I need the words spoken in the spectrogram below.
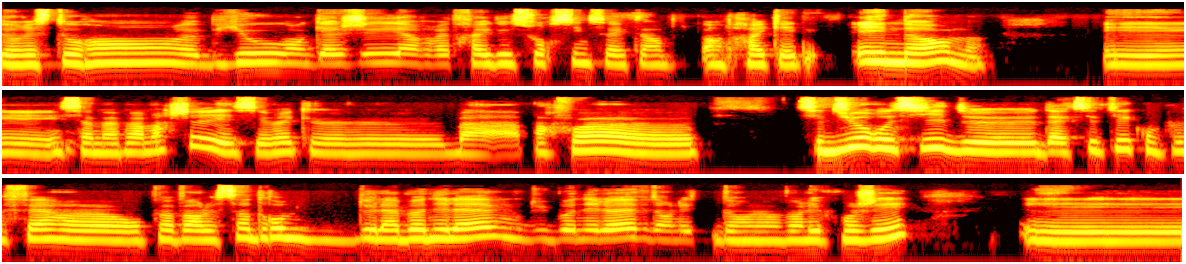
restaurants bio engagé, un vrai travail de sourcing. Ça a été un, travail qui a été énorme et ça n'a pas marché. Et c'est vrai que bah parfois c'est dur aussi d'accepter qu'on peut faire, euh, on peut avoir le syndrome de la bonne élève ou du bon élève dans les dans, dans les projets et,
